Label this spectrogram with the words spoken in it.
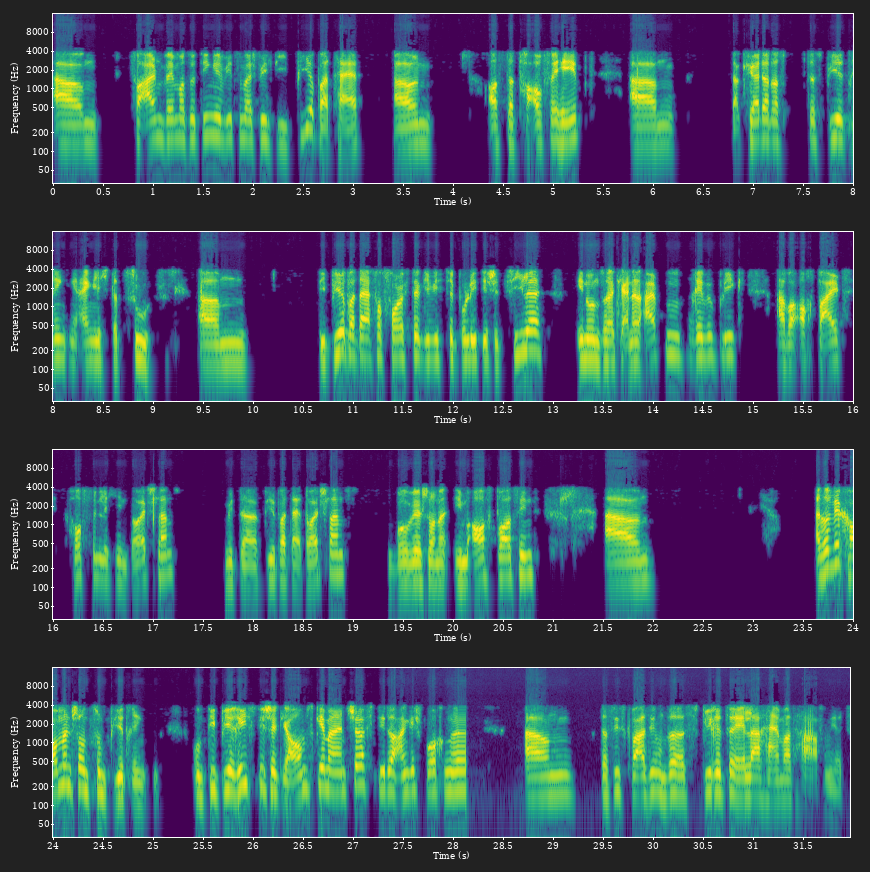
Ähm, vor allem, wenn man so Dinge wie zum Beispiel die Bierpartei ähm, aus der Taufe hebt, ähm, da gehört ja das, das Biertrinken eigentlich dazu. Ähm, die Bierpartei verfolgt ja gewisse politische Ziele in unserer kleinen Alpenrepublik, aber auch bald hoffentlich in Deutschland mit der Bierpartei Deutschlands, wo wir schon im Aufbau sind. Ähm, also wir kommen schon zum Biertrinken. Und die bieristische Glaubensgemeinschaft, die du angesprochen hast, ähm, das ist quasi unser spiritueller Heimathafen jetzt.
